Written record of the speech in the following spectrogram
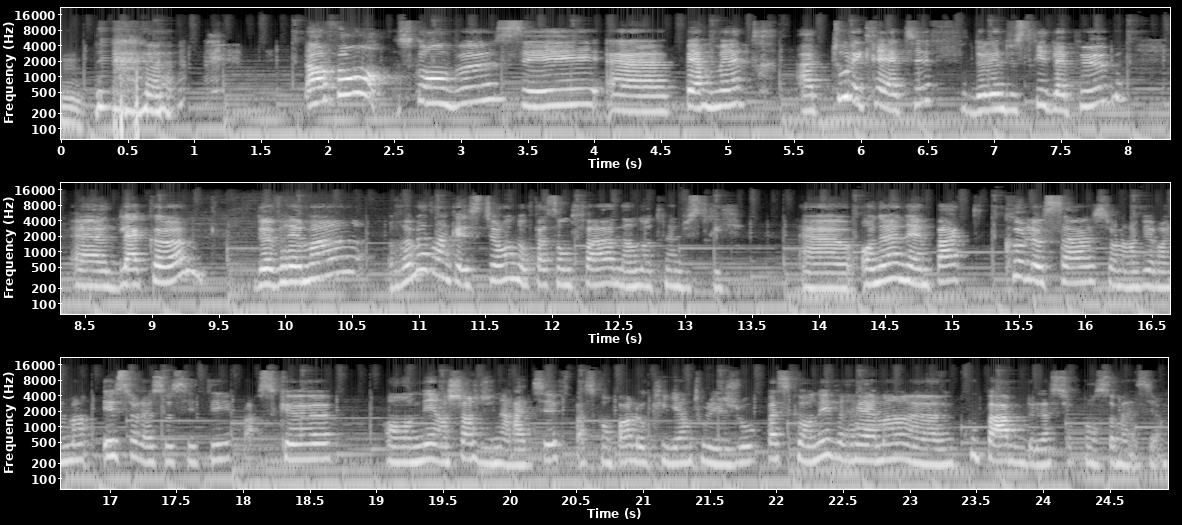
Dans le fond, ce qu'on veut, c'est euh, permettre à tous les créatifs de l'industrie de la pub, euh, de la com, de vraiment remettre en question nos façons de faire dans notre industrie. Euh, on a un impact colossal sur l'environnement et sur la société parce que on est en charge du narratif, parce qu'on parle aux clients tous les jours, parce qu'on est vraiment coupable de la surconsommation.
